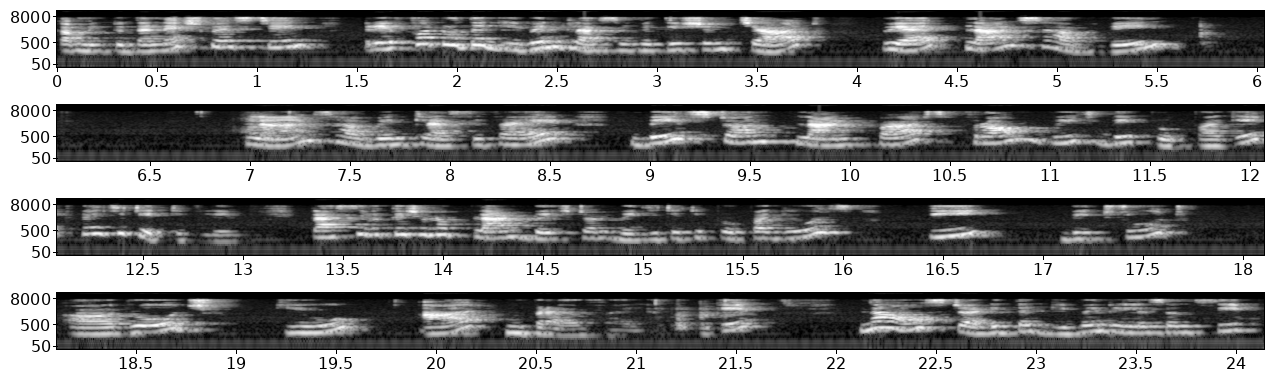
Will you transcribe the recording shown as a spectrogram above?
Coming to the next question, refer to the given classification chart where plants have been plants have been classified based on plant parts from which they propagate vegetatively. Classification of plant based on vegetative propagules P. Beetroot, uh, Rose, Q, R. Bryophyllum. Okay. Now study the given relationship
